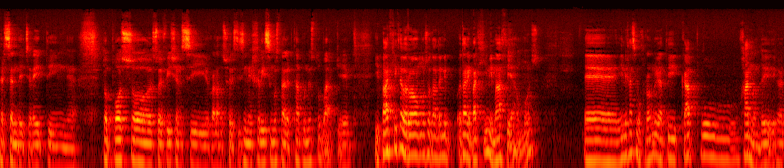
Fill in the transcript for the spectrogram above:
percentage rating, ε, το πόσο στο efficiency ο καλαθοσφαιριστής είναι χρήσιμος στα λεπτά που είναι στο παρκέ. Υπάρχει, θεωρώ όμως, όταν, δεν, υ- όταν υπάρχει μημάθεια όμως, ε, είναι χάσιμο χρόνο γιατί κάπου χάνονται ειδικά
